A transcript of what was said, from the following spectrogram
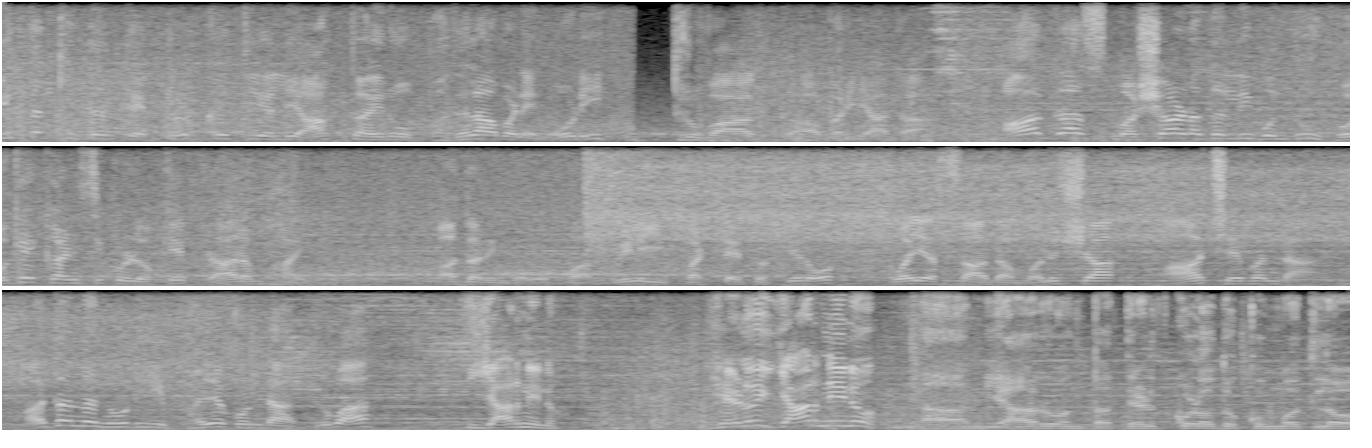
ಇದ್ದಕ್ಕಿದ್ದಂತೆ ಪ್ರಕೃತಿಯಲ್ಲಿ ಆಗ್ತಾ ಇರೋ ಬದಲಾವಣೆ ನೋಡಿ ಧ್ರುವ ಗಾಬರಿಯಾದ. ಆಗ ಸ್ಮಶಾನದಲ್ಲಿ ಒಂದು ಹೊಗೆ ಕಾಣಿಸಿಕೊಳ್ಳೋಕೆ ಪ್ರಾರಂಭ ಆಯಿತು. ಅದರಿಂದ ಒಬ್ಬ ಬಿಳಿ ಬಟ್ಟೆ ತೊಟ್ಟಿರೋ ವಯಸ್ಸಾದ ಮನುಷ್ಯ ಆಚೆ ಬಂದ. ಅದನ್ನ ನೋಡಿ ಭಯಗೊಂಡ ಧ್ರುವ ಯಾರ್ ನೀನು? ಹೇಳು ಯಾರ್ ನೀನು? ನಾನ್ ಯಾರು ಅಂತ ತಿಳ್ಕೊಳ್ಳೋದಕ್ಕೂ ಮೊದ್ಲು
